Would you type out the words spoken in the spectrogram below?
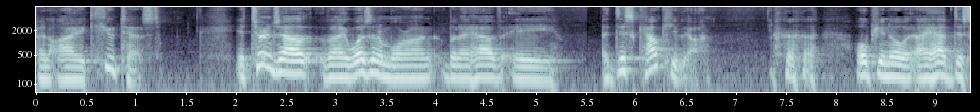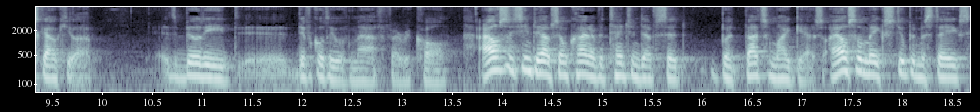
an IQ test. It turns out that I wasn't a moron, but I have a, a dyscalculia. Hope you know it. I have dyscalculia. It's ability, uh, difficulty with math, if I recall. I also seem to have some kind of attention deficit, but that's my guess. I also make stupid mistakes.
